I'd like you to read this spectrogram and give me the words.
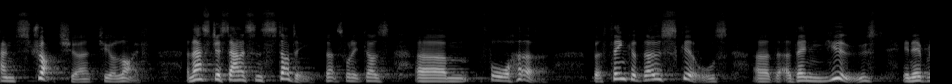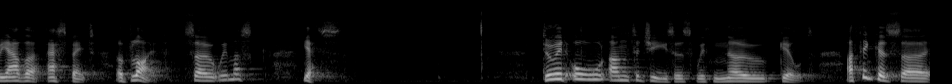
and structure to your life. And that's just Alison's study. That's what it does um, for her. But think of those skills uh, that are then used in every other aspect of life. So we must, yes, do it all unto Jesus with no guilt. I think, as, uh,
